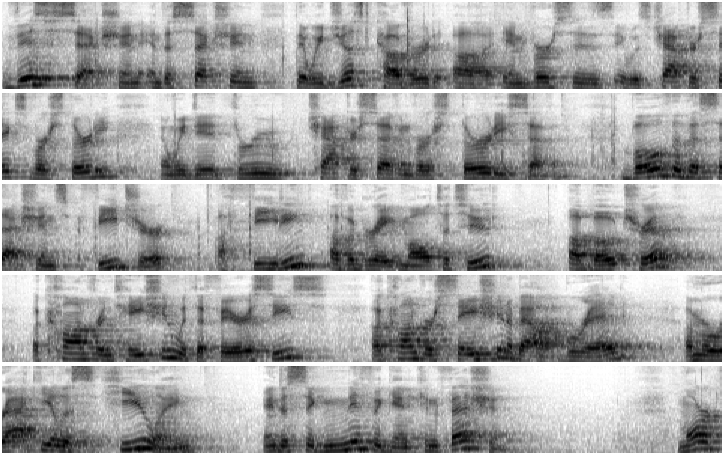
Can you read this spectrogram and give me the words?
this section and the section that we just covered uh, in verses, it was chapter 6, verse 30, and we did through chapter 7, verse 37. Both of the sections feature a feeding of a great multitude, a boat trip, a confrontation with the Pharisees, a conversation about bread, a miraculous healing, and a significant confession. Mark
